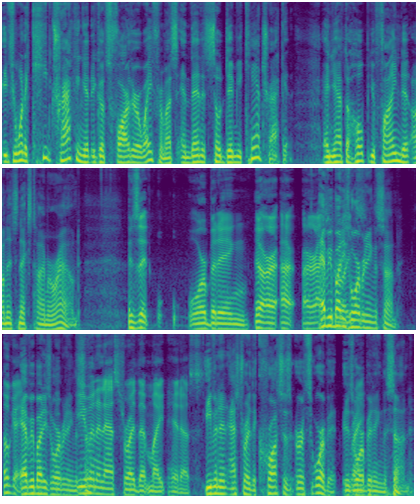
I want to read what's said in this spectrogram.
if you want to keep tracking it, it goes farther away from us, and then it's so dim you can't track it, and you have to hope you find it on its next time around. Is it orbiting? Are, are, are Everybody's orbiting the sun. Okay. Everybody's orbiting the sun. Even sun. an asteroid that might hit us. Even an asteroid that crosses Earth's orbit is Right. orbiting the sun.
